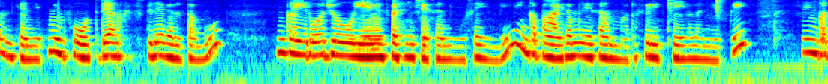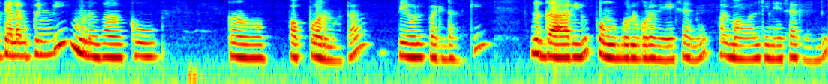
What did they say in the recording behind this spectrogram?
అందుకని చెప్పి మేము fourth day or fifth day వెళ్తాము. ఇంకా ఈరోజు ఏమేమి స్పెషల్ చేశాను చూసేయండి ఇంకా పాయసం చేశాను అనమాట స్వీట్ చేయాలని చెప్పి. ఇంకా తెలగపిండి మునగాకు పప్పు అనమాట దేవుడికి పెట్టడానికి. ఇంకా గారెలు పొంగుబూరలు కూడా వేసాను వాళ్ళు మా వాళ్ళు తినేసారులేండి.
